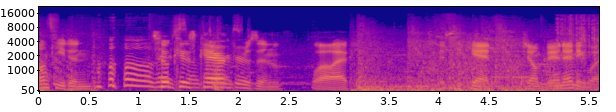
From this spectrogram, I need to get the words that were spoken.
Monkey didn't oh, took his so characters close. and well actually if he can't jump in anyway.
